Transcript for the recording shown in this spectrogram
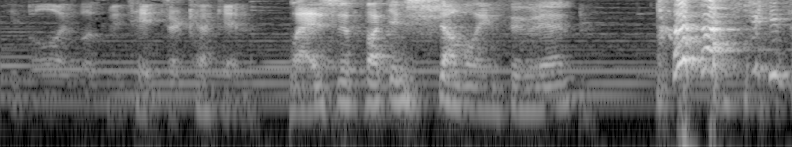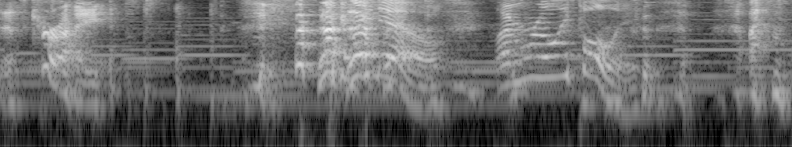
Tifa always lets me taste her cooking. Wedge just fucking shoveling food in. Jesus Christ. I know. I'm really pulling. I'm,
